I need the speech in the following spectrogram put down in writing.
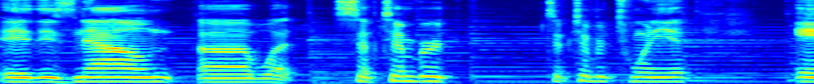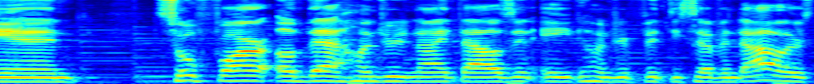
it is now uh, what September September 20th. And so far of that $109,857,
